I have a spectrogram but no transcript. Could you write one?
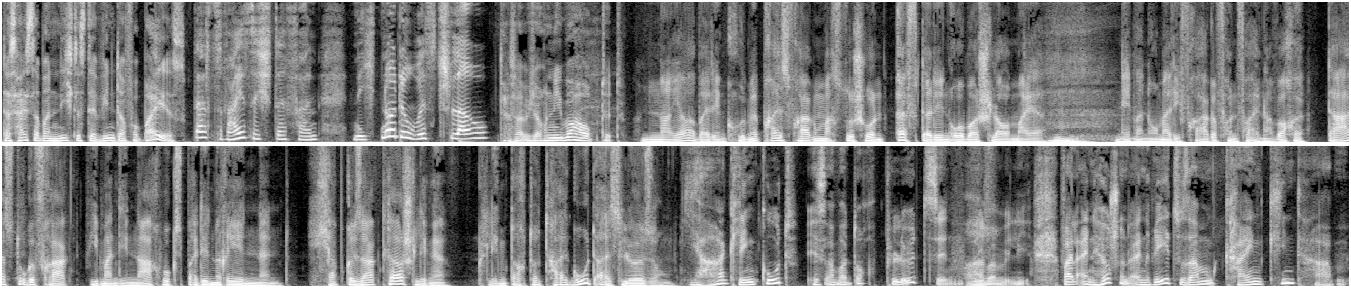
Das heißt aber nicht, dass der Winter vorbei ist. Das weiß ich, Stefan. Nicht nur du bist schlau. Das habe ich auch nie behauptet. Naja, bei den Krümelpreisfragen machst du schon öfter den Oberschlaumeier. Hm. Nehmen wir nur mal die Frage von vor einer Woche. Da hast du gefragt, wie man den Nachwuchs bei den Rehen nennt. Ich habe gesagt Hirschlinge. Klingt doch total gut als Lösung. Ja, klingt gut, ist aber doch Blödsinn, Was? lieber Willi. Weil ein Hirsch und ein Reh zusammen kein Kind haben.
